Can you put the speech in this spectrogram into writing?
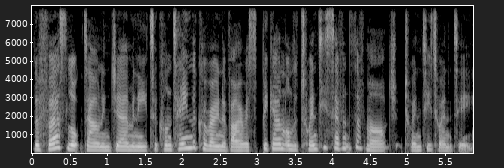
the first lockdown in Germany to contain the coronavirus began on the 27th of March 2020.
